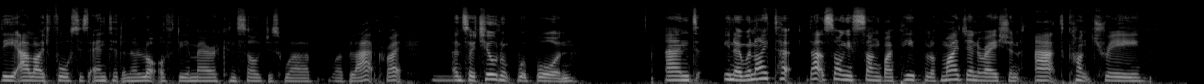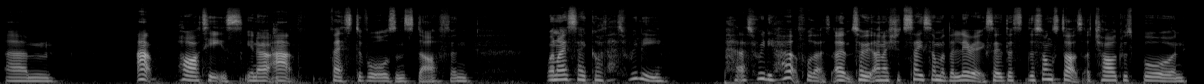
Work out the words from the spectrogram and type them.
the Allied forces entered, and a lot of the American soldiers were were black, right? And so children were born. And you know, when I that song is sung by people of my generation at country, um, at parties, you know, at festivals and stuff. And when I say, God, that's really that's really hurtful. That's um, so, and I should say some of the lyrics. So the the song starts: "A child was born.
